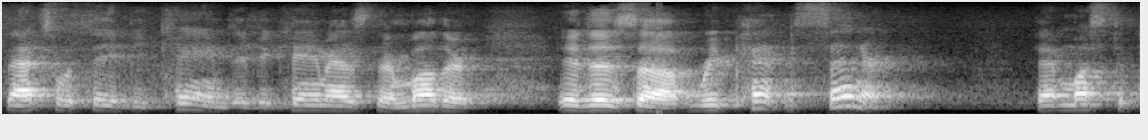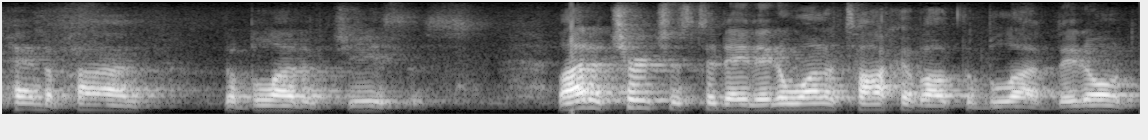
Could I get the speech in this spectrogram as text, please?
that's what they became. They became as their mother. It is a repentant sinner that must depend upon the blood of Jesus. A lot of churches today, they don't want to talk about the blood. They don't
